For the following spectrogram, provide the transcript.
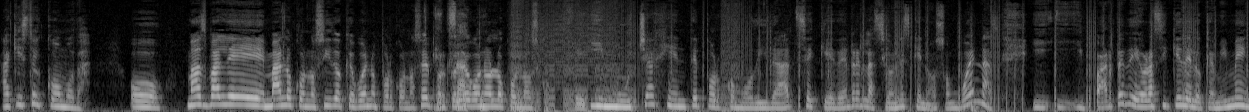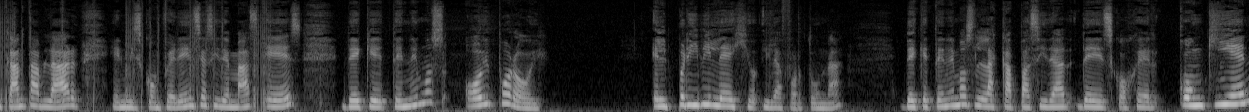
aquí estoy cómoda. O más vale malo conocido que bueno por conocer, porque Exacto. luego no lo conozco. Sí. Y mucha gente por comodidad se queda en relaciones que no son buenas. Y, y- y parte de ahora sí que de lo que a mí me encanta hablar en mis conferencias y demás es de que tenemos hoy por hoy el privilegio y la fortuna de que tenemos la capacidad de escoger con quién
